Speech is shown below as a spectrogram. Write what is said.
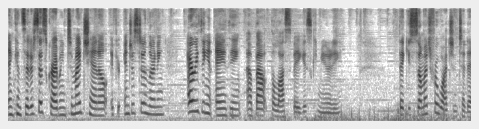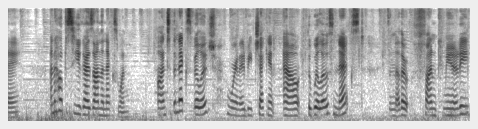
and consider subscribing to my channel if you're interested in learning everything and anything about the Las Vegas community. Thank you so much for watching today, and I hope to see you guys on the next one. On to the next village. We're going to be checking out the Willows next. It's another fun community,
